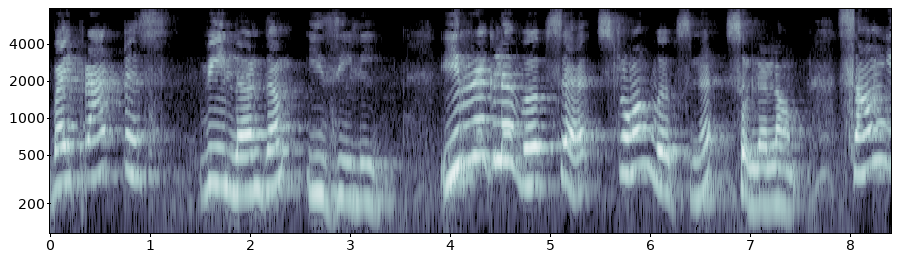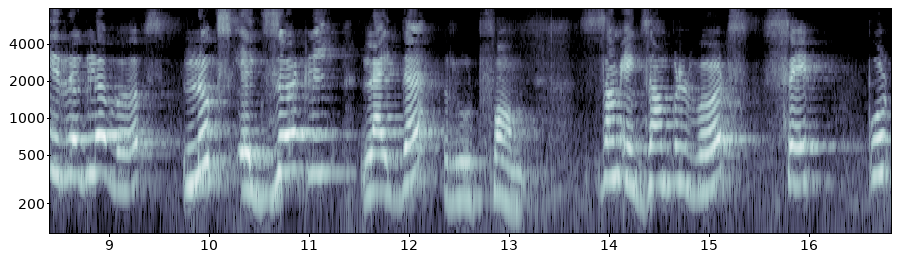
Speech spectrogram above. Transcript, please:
By practice, we learn them easily. irregular verbs strong verbs னு சொல்லலாம் some irregular verbs looks exactly like the root form some example words set put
